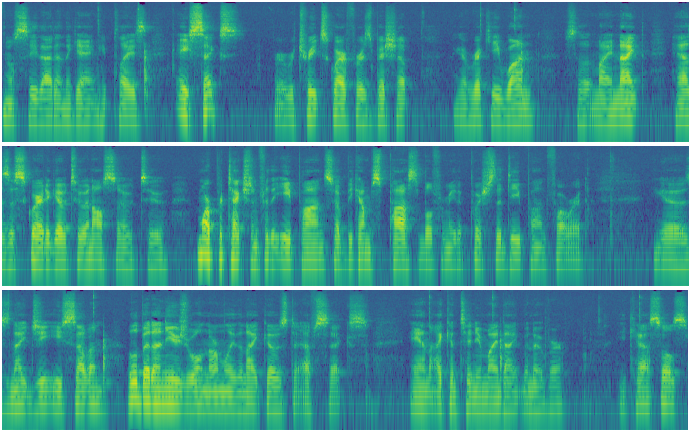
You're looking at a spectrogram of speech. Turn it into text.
You'll see that in the game. He plays a6 for a retreat square for his bishop. I go rook e1 so that my knight has a square to go to and also to more protection for the e pawn so it becomes possible for me to push the d pawn forward. He goes knight g e7, a little bit unusual. Normally the knight goes to f6 and I continue my knight maneuver. He castles.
